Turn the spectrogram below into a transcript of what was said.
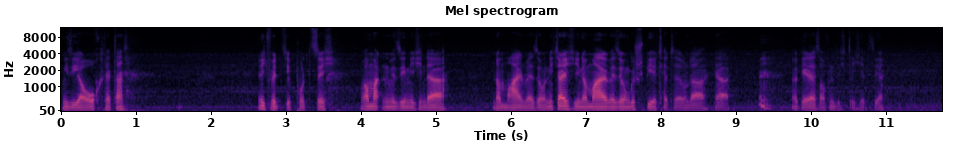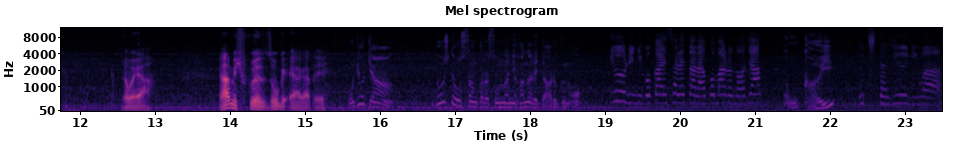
Wie sie auch klettern. Ich würde sie putzig. Warum hatten wir sie nicht in der normalen Version? Nicht, dass ich die normale Version gespielt hätte. Oder ja. Okay, das ist offensichtlich jetzt hier. Aber ja. Er hat mich früher so geärgert, ey. どうしておっさんからそんなに離れて歩くの？有利に誤解されたら困るのじゃ。誤解？うちと有利は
